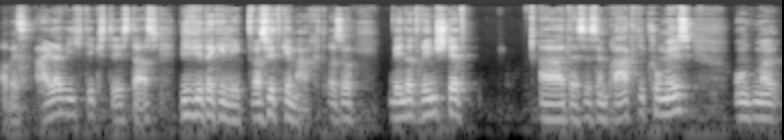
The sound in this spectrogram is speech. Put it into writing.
aber das Allerwichtigste ist das, wie wird er gelebt, was wird gemacht. Also wenn da drinsteht, äh, dass es ein Praktikum ist und man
